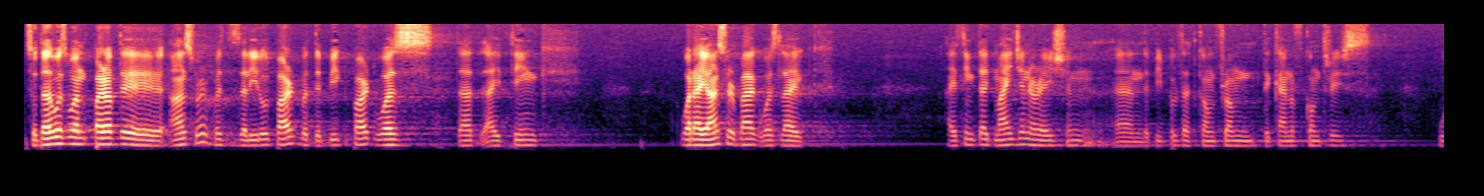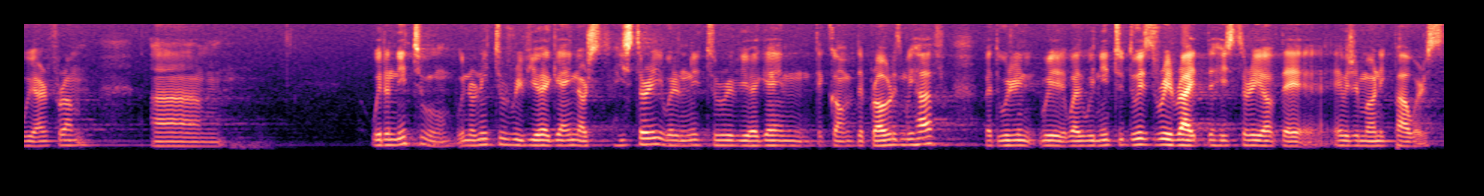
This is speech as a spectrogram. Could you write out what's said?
So that was one part of the answer, but it's a little part. But the big part was that I think what I answered back was like, I think that my generation and the people that come from the kind of countries we are from, um, we don't need to. We don't need to review again our history. We don't need to review again the, the problems we have. But we, we, what we need to do is rewrite the history of the hegemonic powers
